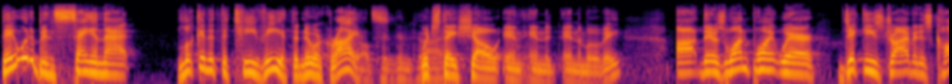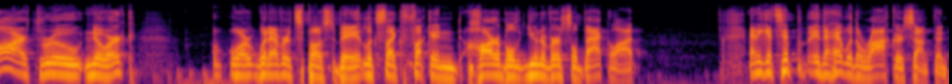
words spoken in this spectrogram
they would have been saying that looking at the TV at the Newark riots, which they show in, in, the, in the movie. Uh, there's one point where Dickie's driving his car through Newark or whatever it's supposed to be. It looks like fucking horrible universal backlot. And he gets hit in the head with a rock or something,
